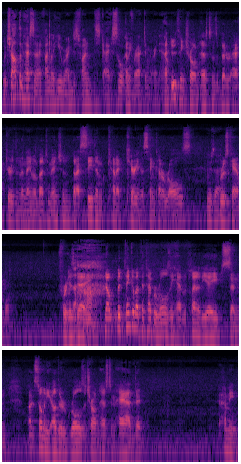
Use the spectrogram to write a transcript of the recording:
With Charlton Heston, I find no humor. I just find this guy so I mean, overacting right now. I, I do think Charlton Heston's a better actor than the name I'm about to mention, but I see them kind of carrying the same kind of roles. Who's that? Bruce Campbell. For his day. no, but think about the type of roles he had with Planet of the Apes and uh, so many other roles that Charlton Heston had that. I mean,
